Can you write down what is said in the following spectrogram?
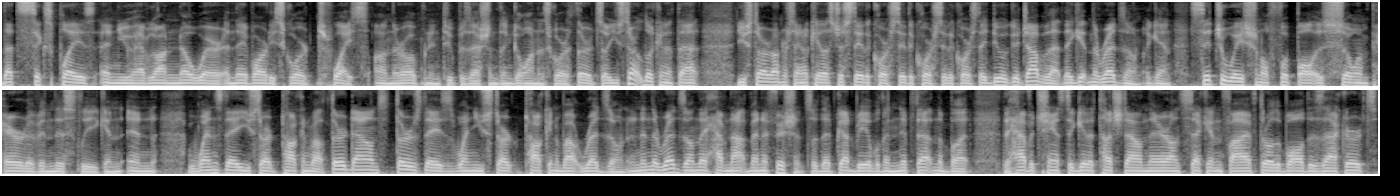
that's six plays and you have gone nowhere and they've already scored twice on their opening two possessions and go on and score a third. So you start looking at that. You start understanding okay let's just stay the course stay the course stay the course. They do a good job of that. They get in the red zone again. Situational football is so imperative in this league. And and wednesday you start talking about third downs. Thursdays is when you start talking about red zone. And in the red zone they have not been efficient. So they've got to be able to nip that in the butt. They have a chance to get a touchdown there on second and five throw the ball to zach ertz.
